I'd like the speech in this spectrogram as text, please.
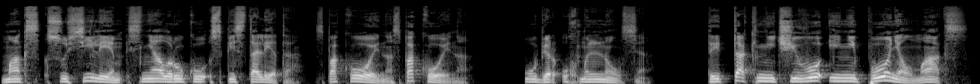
Макс с усилием снял руку с пистолета. «Спокойно, спокойно». Убер ухмыльнулся. Ты так ничего и не понял, Макс.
